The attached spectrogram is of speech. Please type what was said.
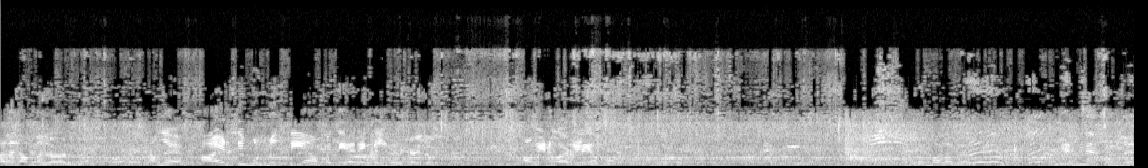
அது நம்ம அங்கே ஆயிரத்தி முந்நூற்றி நாற்பத்தி அறைங்கள் அவங்க இன்னும் வரலையாம்மா இது ரொம்ப அழகா இருக்கு என்ன சொல்லு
